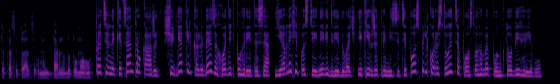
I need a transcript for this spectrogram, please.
така ситуація, гуманітарну допомогу. Працівники центру кажуть, щодня кілька людей заходять погрітися. Є в них і постійний відвідувач, який вже три місяці поспіль користується послугами пункту обігріву.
